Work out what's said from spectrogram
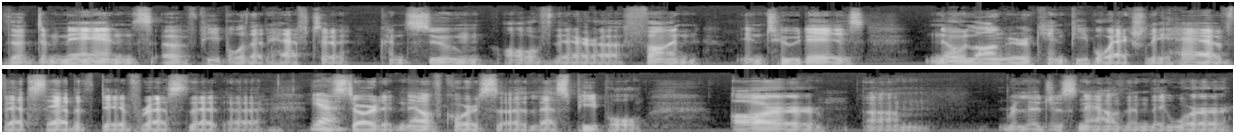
the demands of people that have to consume all of their uh, fun in two days, no longer can people actually have that Sabbath day of rest that uh, Yeah. we started. Now, of course, uh, less people are um, religious now than they were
